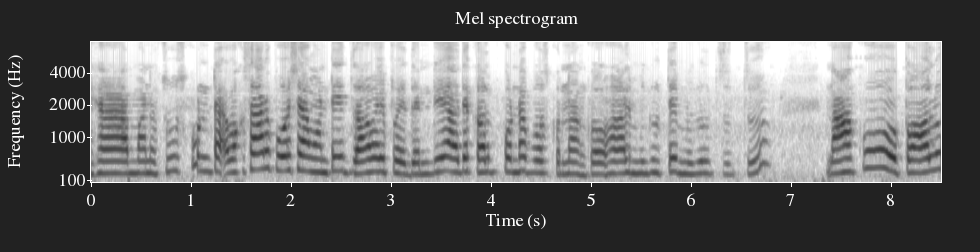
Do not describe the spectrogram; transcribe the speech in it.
ఇక మనం చూసుకుంటా ఒకసారి పోసామంటే జావ అయిపోయిందండి. అదే కలుపుకుండా పోసుకున్నాం కోహాలు హాలు మిగిలితే మిగులుచు నాకు పాలు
